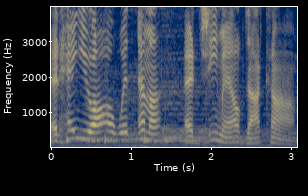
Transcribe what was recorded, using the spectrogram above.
at heyyallwithemma at gmail.com.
